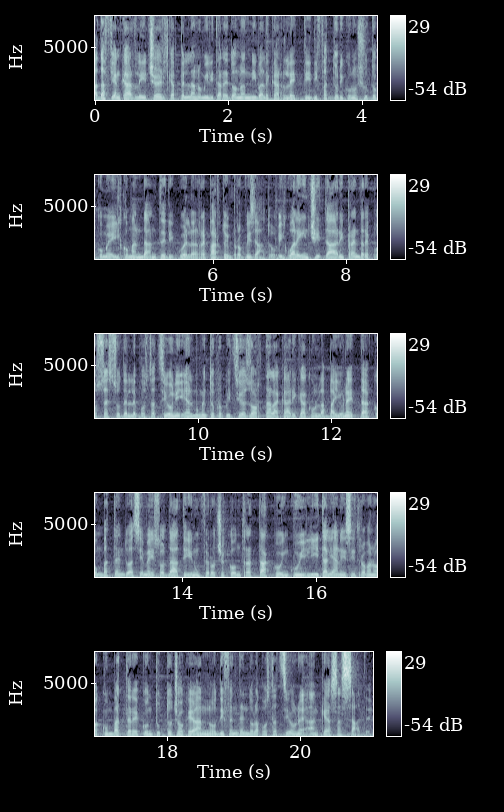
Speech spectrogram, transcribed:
Ad affiancarli c'è il cappellano militare Don Annibale Carletti, di fatto riconosciuto come il comandante di quel reparto improvvisato, il quale incita a riprendere possesso delle postazioni e al momento propizio esorta la carica con la baionetta, combattendo assieme ai soldati in un feroce contrattacco in cui gli italiani si trovano a combattere con tutto ciò che hanno, difendendo la postazione anche a sassate.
